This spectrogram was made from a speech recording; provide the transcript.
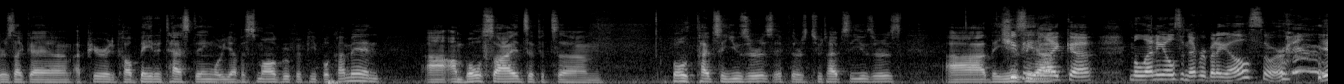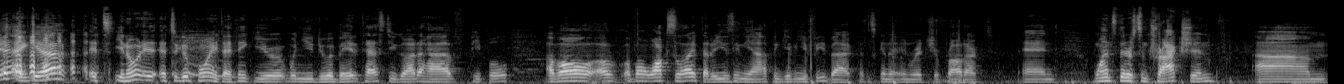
there's like a, a period called beta testing where you have a small group of people come in uh, on both sides. If it's um, both types of users, if there's two types of users, uh, they You use the like uh, millennials and everybody else, or yeah, yeah. It's you know it, it's a good point. I think you when you do a beta test, you got to have people of all of, of all walks of life that are using the app and giving you feedback. That's going to enrich your product. And once there's some traction um,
